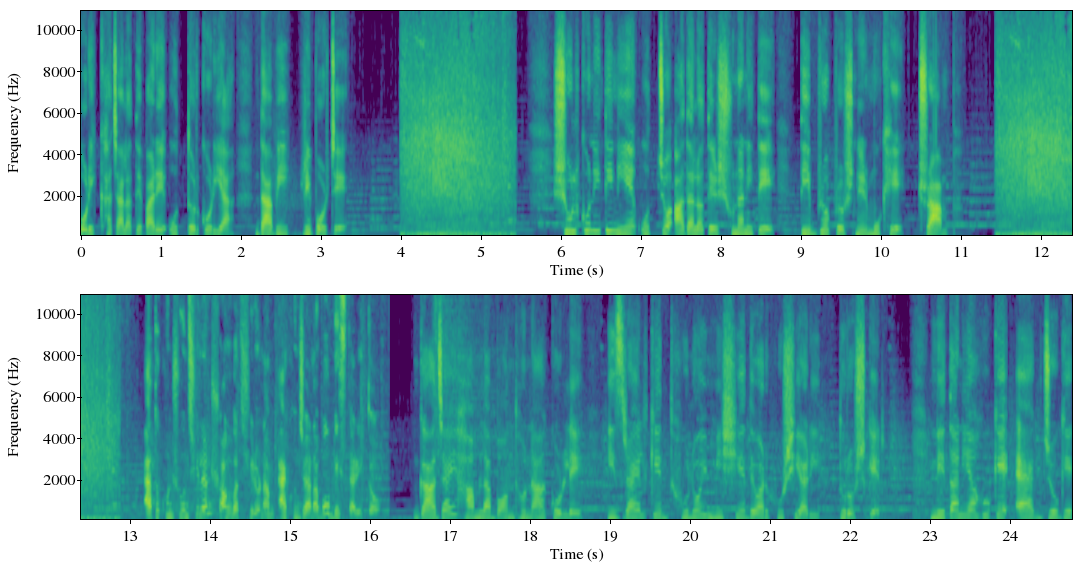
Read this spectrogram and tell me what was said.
পরীক্ষা চালাতে পারে উত্তর কোরিয়া, দাবি রিপোর্টে। শুল্কনীতি নিয়ে উচ্চ আদালতের শুনানিতে তীব্র প্রশ্নের মুখে ট্রাম্প। এতক্ষণ শুনছিলেন সংবাদ শিরোনাম। এখন জানাব বিস্তারিত। গাজায় হামলা বন্ধ না করলে ইসরায়েলকে ধুলোয় মিশিয়ে দেওয়ার হুঁশিয়ারি তুরস্কের। নেতানিয়াহুকে একযোগে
